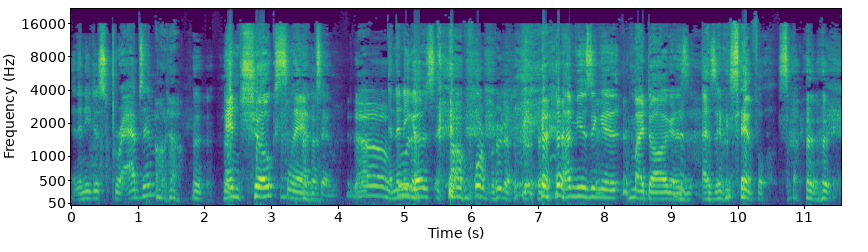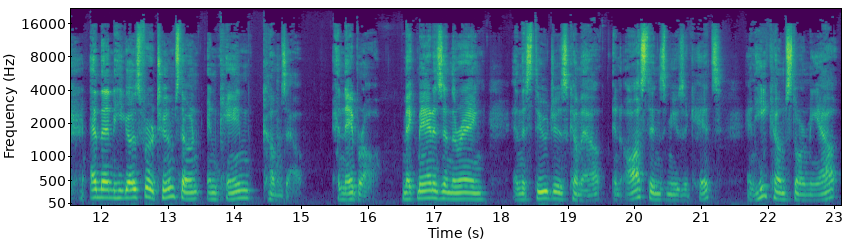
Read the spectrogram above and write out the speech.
and then he just grabs him oh no, and choke slams him, no. and then he goes. oh, poor Buddha. I'm using it, my dog as as an example. Sorry. And then he goes for a tombstone, and Kane comes out, and they brawl. McMahon is in the ring, and the Stooges come out, and Austin's music hits, and he comes storming out,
